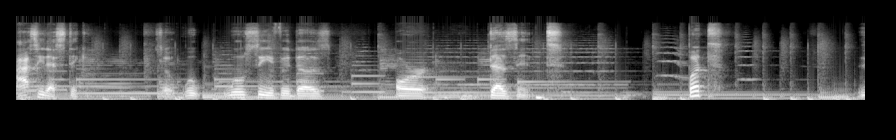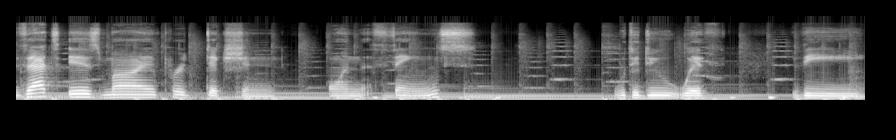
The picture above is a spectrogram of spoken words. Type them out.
I see that sticking. So we'll we'll see if it does or doesn't. But that is my prediction on things to do with the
